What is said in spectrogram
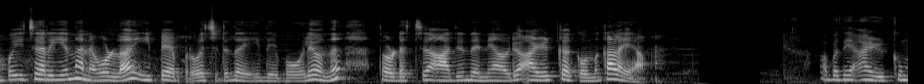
അപ്പോൾ ഈ ചെറിയ നനവുള്ള ഈ പേപ്പർ വെച്ചിട്ട് ഇതേപോലെ ഒന്ന് തുടച്ച് ആദ്യം തന്നെ ആ ഒരു അഴുക്കൊക്കെ ഒന്ന് കളയാം. അപ്പോൾ അതേ അഴുക്കും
